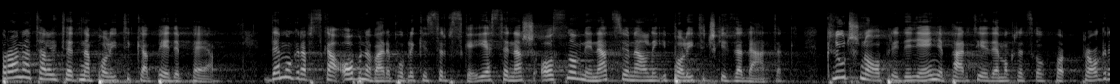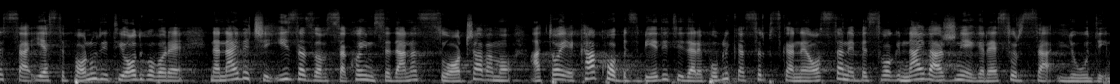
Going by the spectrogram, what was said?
Pronatalitetna politika PDP-a Demografska obnova Republike Srpske jeste naš osnovni nacionalni i politički zadatak. Ključno opredeljenje Partije demokratskog progresa jeste ponuditi odgovore na najveći izazov sa kojim se danas suočavamo, a to je kako obezbijediti da Republika Srpska ne ostane bez svog najvažnijeg resursa ljudi.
